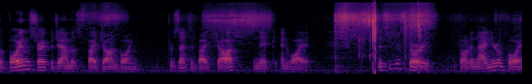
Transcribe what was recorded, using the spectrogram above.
The Boy in the Striped Pajamas by John Boyne. Presented by Josh, Nick, and Wyatt. This is a story about a nine year old boy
